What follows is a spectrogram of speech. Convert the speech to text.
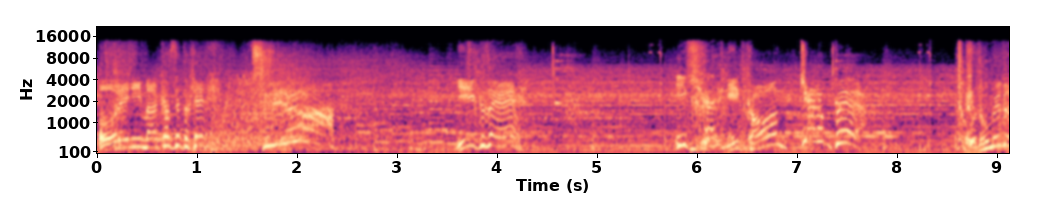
俺に任せとけ。行くぜ。行くかい？ユニコーンギャロップ！とどめだ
